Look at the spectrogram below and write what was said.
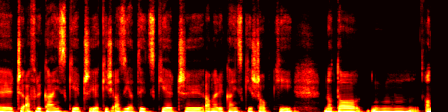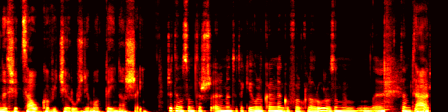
y, czy afrykańskie, czy jakieś azjatyckie, czy amerykańskie szopki, no to mm, one się całkowicie różnią od tej naszej. Czy tam są też elementy takiego lokalnego folkloru, rozumiem? E, tam tak,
